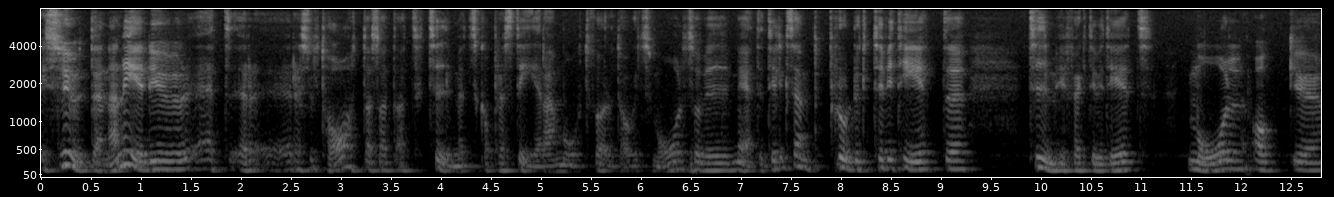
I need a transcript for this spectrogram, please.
I slutändan är det ju ett resultat, alltså att, att teamet ska prestera mot företagets mål. Så vi mäter till exempel produktivitet, eh, teameffektivitet, mål och eh,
